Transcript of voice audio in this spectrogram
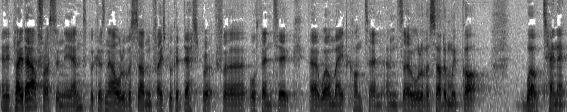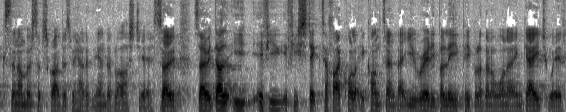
and it played out for us in the end because now all of a sudden Facebook are desperate for authentic, uh, well made content. And so all of a sudden we've got, well, 10x the number of subscribers we had at the end of last year. So, so it does, you, if, you, if you stick to high quality content that you really believe people are going to want to engage with,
